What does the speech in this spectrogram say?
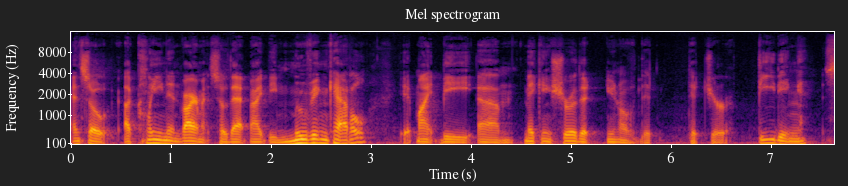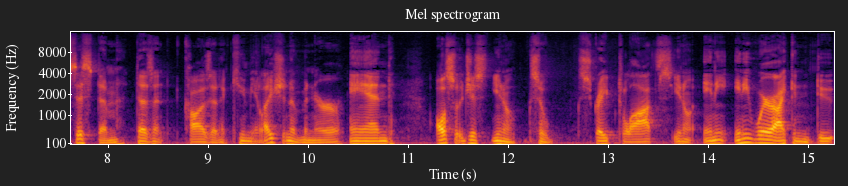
and so a clean environment. So that might be moving cattle, it might be um, making sure that you know that that your feeding system doesn't cause an accumulation of manure, and also just you know so scraped lots, you know, any anywhere I can do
